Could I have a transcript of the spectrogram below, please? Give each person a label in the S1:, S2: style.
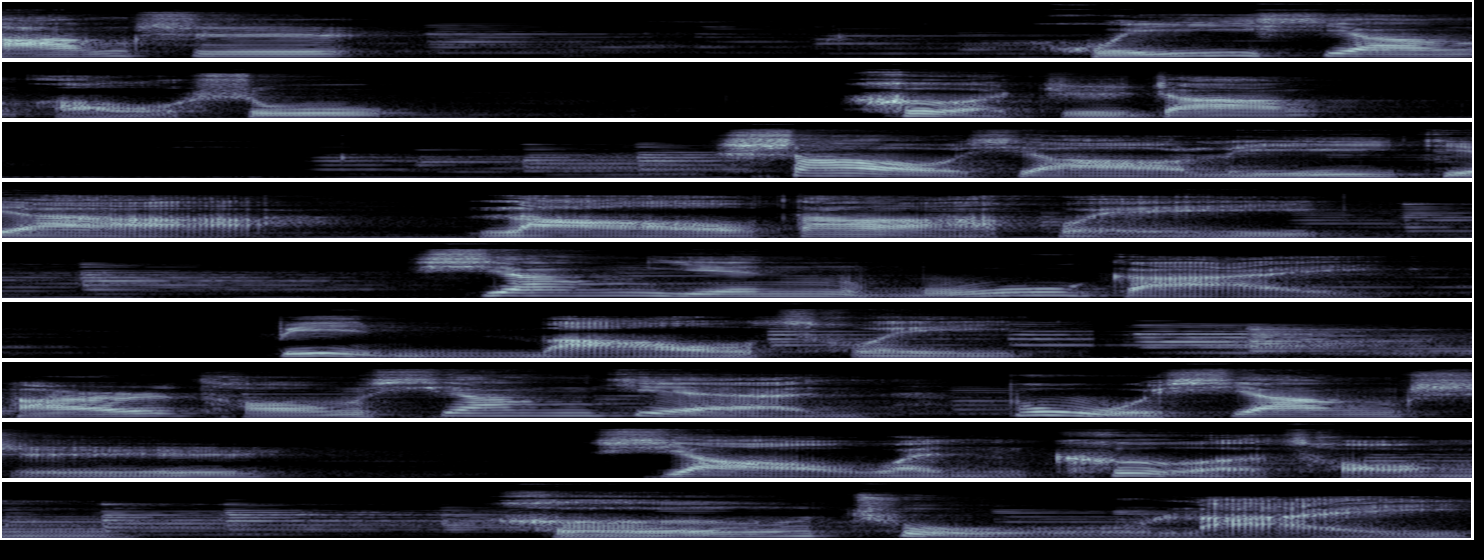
S1: 唐诗《回乡偶书》贺知章。少小离家老大回，乡音无改鬓毛衰。儿童相见不相识。笑问客从何处来？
